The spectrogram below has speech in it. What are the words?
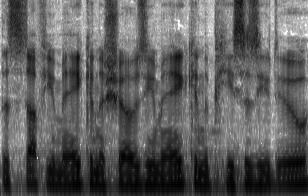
the stuff you make and the shows you make and the pieces you do,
